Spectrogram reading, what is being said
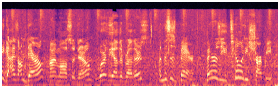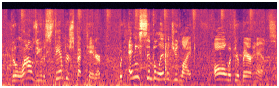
Hey guys, I'm Daryl, I'm also Daryl. We're the other brothers. and this is Bare. Bare is a utility Sharpie that allows you to stamp your spectator with any simple image you'd like, all with your bare hands.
